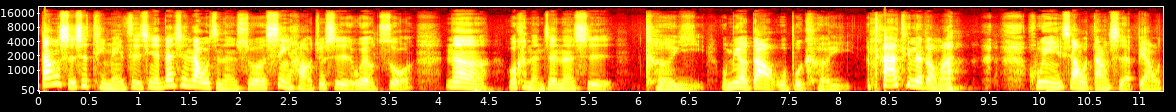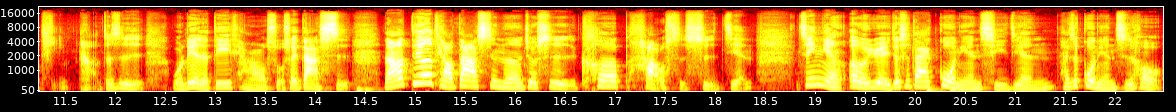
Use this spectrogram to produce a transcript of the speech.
当时是挺没自信的，但现在我只能说，幸好就是我有做，那我可能真的是可以，我没有到我不可以，大家听得懂吗？呼应一下我当时的标题，好，这是我列的第一条琐碎大事。然后第二条大事呢，就是 Clubhouse 事件。今年二月，也就是大概过年期间，还是过年之后，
